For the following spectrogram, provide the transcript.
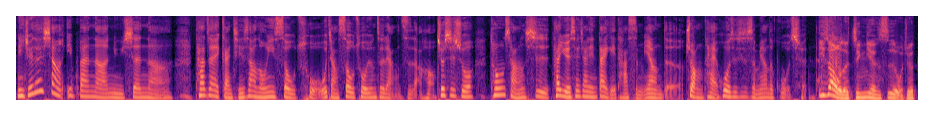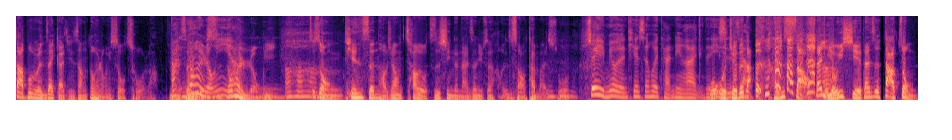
你觉得像一般呢、女生呢、她在感情上容易受挫？我讲受挫用这两个字啊，哈，就是说，通常是她原生家庭带给她什么样的状态，或者是什么样的过程？依照我的经验是，我觉得大部分人在感情上都很容易受挫啦，啊男生都很容易啊都很容易。这种天生好像超有自信的男生女生很少，坦白说，所以没有人天生会谈恋爱。你的意思我我觉得 很少，但有一些，但是大众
